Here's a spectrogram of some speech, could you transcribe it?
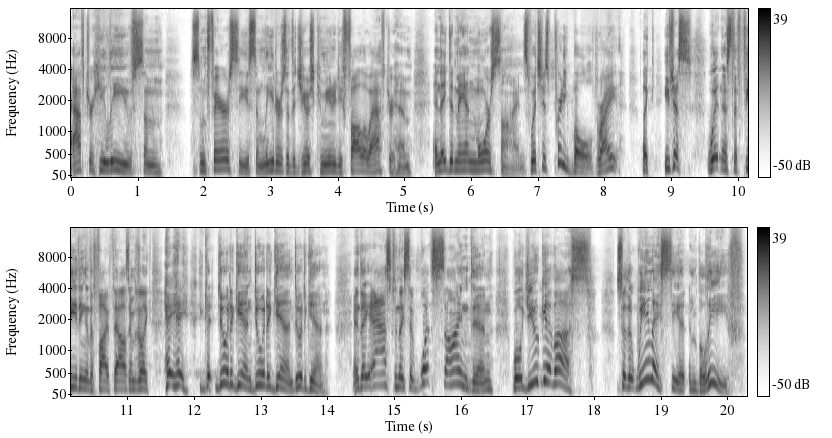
after he leaves, some some Pharisees, some leaders of the Jewish community follow after him and they demand more signs, which is pretty bold, right? Like you just witnessed the feeding of the 5,000, but they're like, hey, hey, do it again, do it again, do it again. And they asked and they said, what sign then will you give us so that we may see it and believe?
